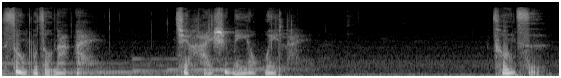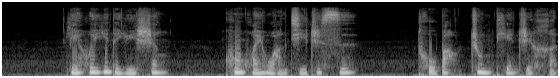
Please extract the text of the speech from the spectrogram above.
送不走那爱，却还是没有未来。从此，林徽因的余生，空怀往极之思，徒报中天之恨。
